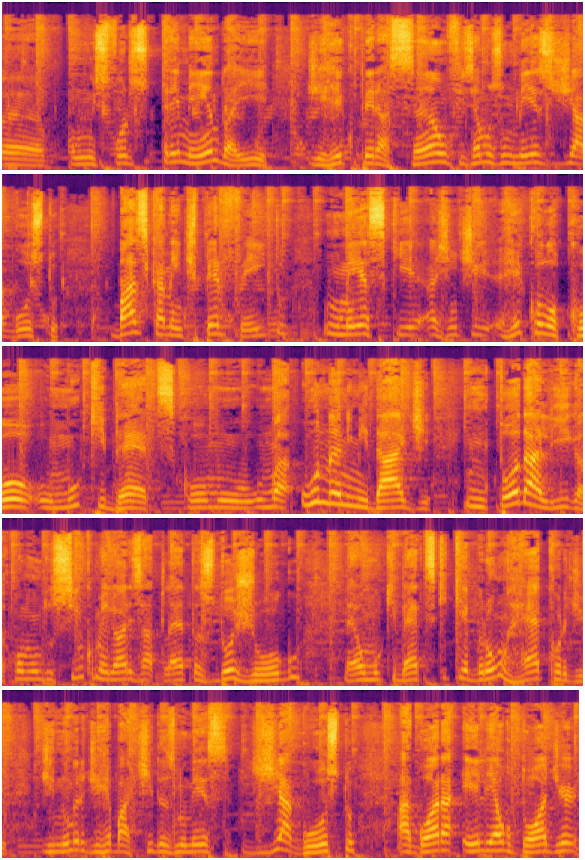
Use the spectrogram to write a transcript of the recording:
é, um esforço tremendo aí de recuperação. Fizemos um mês de agosto basicamente perfeito. Um mês que a gente recolocou o Mookie Betts como uma unanimidade em toda a liga, como um dos cinco melhores atletas do jogo. Né? O Mookie Betts que quebrou um recorde de número de rebatidas no mês de agosto. Agora ele é o Dodger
